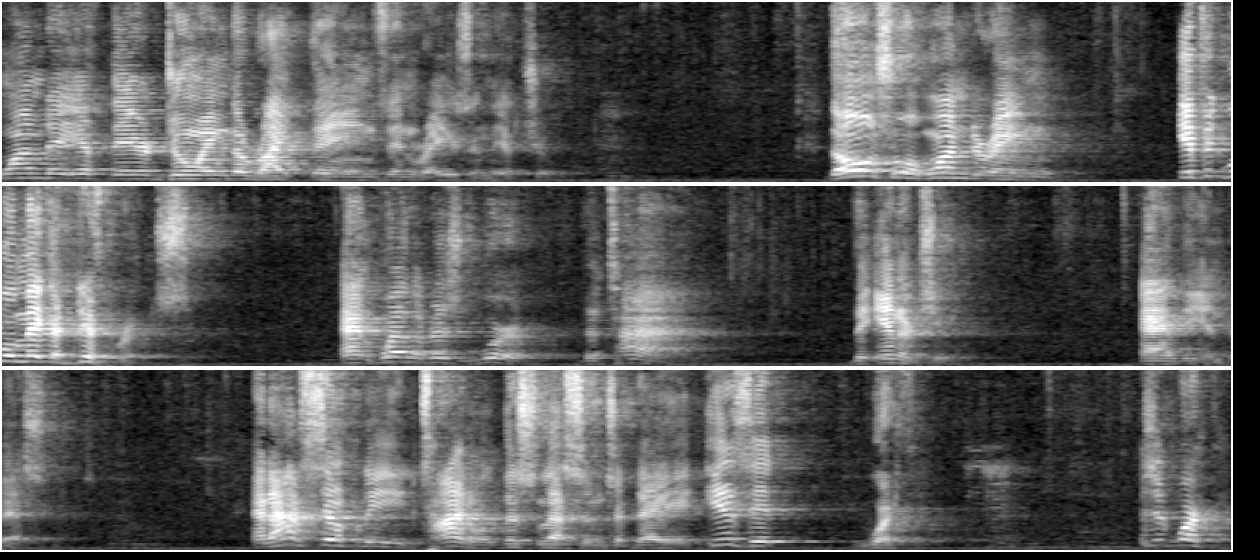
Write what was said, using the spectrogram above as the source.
wonder if they're doing the right things in raising their children. Those who are wondering if it will make a difference and whether it's worth the time, the energy, and the investment. And I've simply titled this lesson today, Is It Worth It? Is it worth it?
